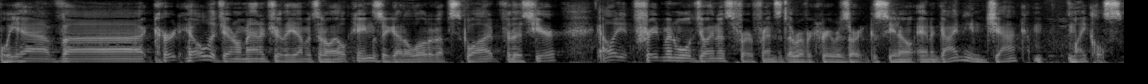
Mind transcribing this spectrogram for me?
We have uh, Kirt Hill, the general manager of the Edmonton Oil Kings. They got a loaded up squad for this year. Elliot Friedman will join us for our friends at the River Cree Resort and Casino, and a guy named Jack Michaels.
